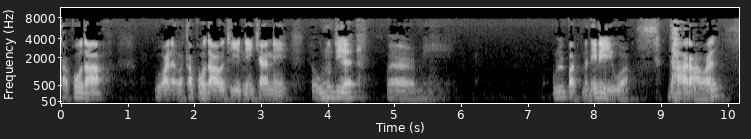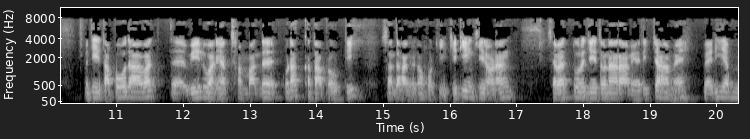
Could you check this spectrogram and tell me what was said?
තපෝදා වන තපෝදාව තියෙන්නේ. කියන්නේ උණුදිය උල්පත්ම නෙවෙයි වුණා ධාරාවල්. ඉතින් තපෝදාවත් වේලුවණියත් සම්බන්ධ ගොඩක් කතා ප්‍රවෘත්ති සඳහන් වෙනවා. කොටි කෙටියෙන් කියනවා නම් සවැත්තුර ජේතවනාරාමයේ ඇදිච්චාම වැඩියම්ම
